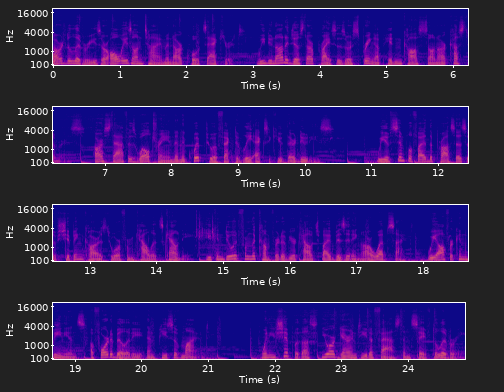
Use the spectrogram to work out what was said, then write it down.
Our deliveries are always on time and our quotes accurate. We do not adjust our prices or spring up hidden costs on our customers. Our staff is well trained and equipped to effectively execute their duties. We have simplified the process of shipping cars to or from Cowlitz County. You can do it from the comfort of your couch by visiting our website. We offer convenience, affordability, and peace of mind. When you ship with us, you are guaranteed a fast and safe delivery.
